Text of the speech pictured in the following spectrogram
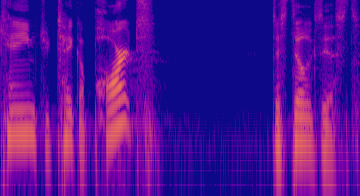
came to take apart to still exist.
